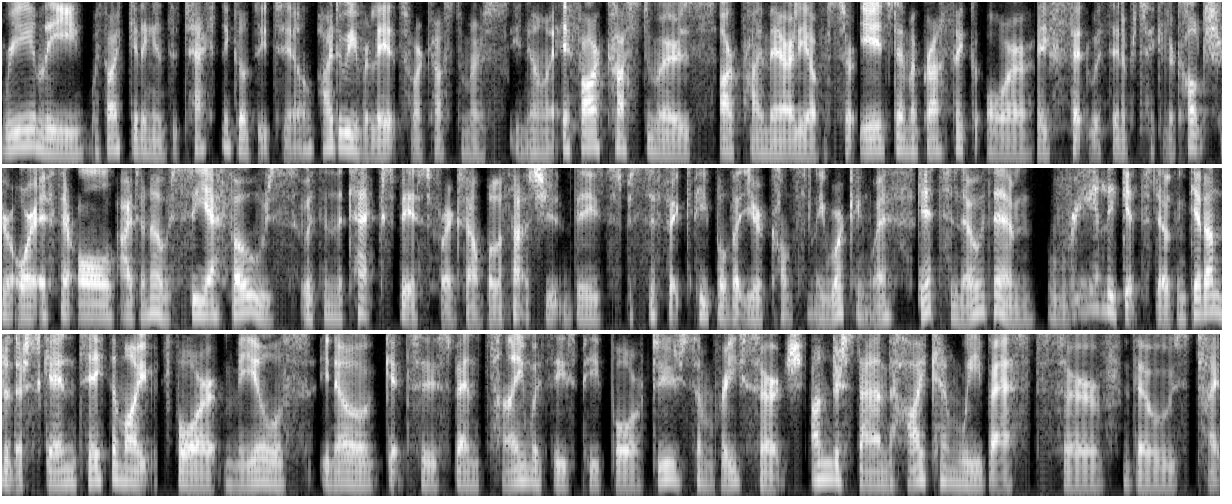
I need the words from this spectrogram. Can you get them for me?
really, without getting into technical detail, how do we relate to our customers? You know, if our customers are primarily of a certain age demographic or they fit within a particular culture, or if they're all, I don't know, CFOs within the tech space, for example, if that's the specific people that you're constantly working with, get to know them, really get to know them, get under their skin, take them out for meals, you know, get to spend time with these people, do some research, understand how can we best serve those types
